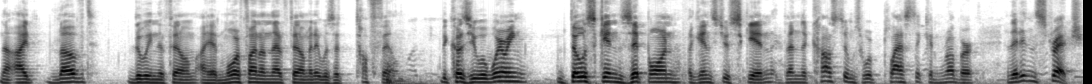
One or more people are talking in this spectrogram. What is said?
Now, I loved doing the film. I had more fun on that film, and it was a tough film because you were wearing doeskin zip on against your skin. Then the costumes were plastic and rubber, and they didn't stretch.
